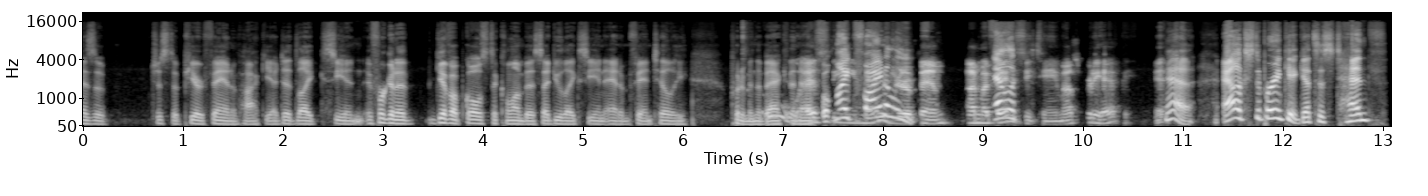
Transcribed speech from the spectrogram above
as a just a pure fan of hockey. I did like seeing if we're gonna give up goals to Columbus, I do like seeing Adam Fantilli put him in the back of the net. But the Mike, finally, on my Alex- fantasy team, I was pretty happy. Yeah. yeah, Alex DeBrincat gets his tenth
